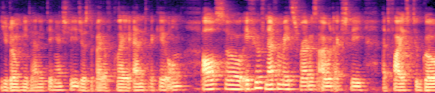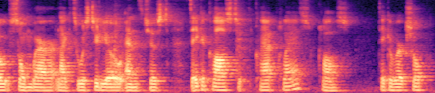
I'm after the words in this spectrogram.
you don't need anything actually, just a bag of clay and a kiln. Also, if you've never made ceramics, I would actually advise to go somewhere like to a studio and just take a class, to, class, class, take a workshop.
